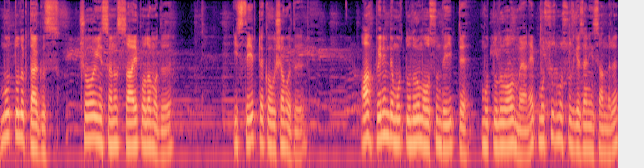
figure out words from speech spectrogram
mutluluk Douglas. Çoğu insanın sahip olamadığı, isteyip de kavuşamadığı, ah benim de mutluluğum olsun deyip de mutluluğu olmayan, hep mutsuz mutsuz gezen insanları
